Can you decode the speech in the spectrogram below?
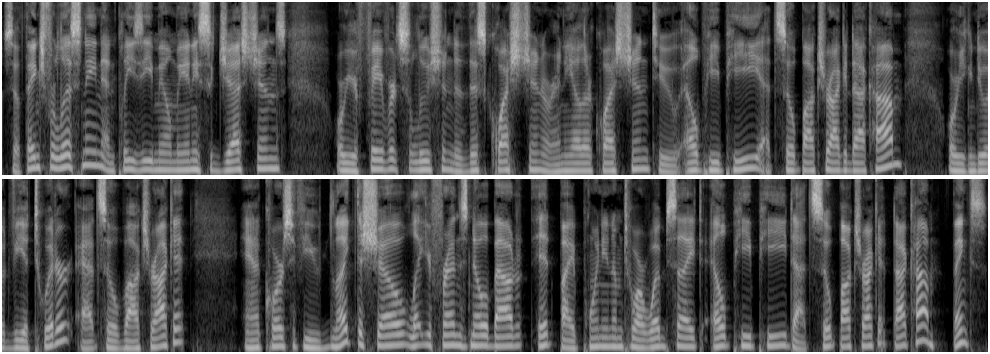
so thanks for listening and please email me any suggestions or your favorite solution to this question or any other question to lpp at soapboxrocket.com or you can do it via Twitter at SoapboxRocket. And of course, if you like the show, let your friends know about it by pointing them to our website, lpp.soapboxrocket.com. Thanks.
